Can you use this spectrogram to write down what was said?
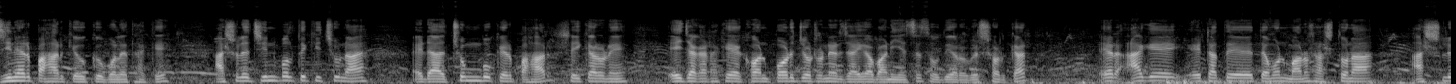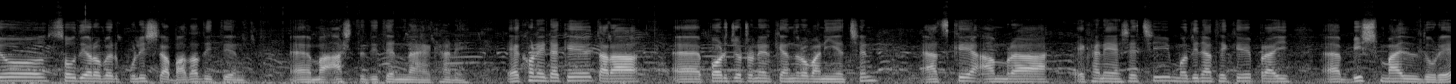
জিনের পাহাড় কেউ কেউ বলে থাকে। আসলে জিন বলতে কিছু না এটা চুম্বকের পাহাড়। সেই কারণে এই জায়গাটাকে এখন পর্যটনের জায়গা বানিয়েছে সৌদি আরবের সরকার। এর আগে এটাতে তেমন মানুষ আসতো না। আসলেও সৌদি আরবের পুলিশরা বাধা দিতেন আসতে দিতেন না এখানে। এখন এটাকে তারা পর্যটনের কেন্দ্র বানিয়েছেন। আজকে আমরা এখানে এসেছি মদিনা থেকে প্রায় বিশ মাইল দূরে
